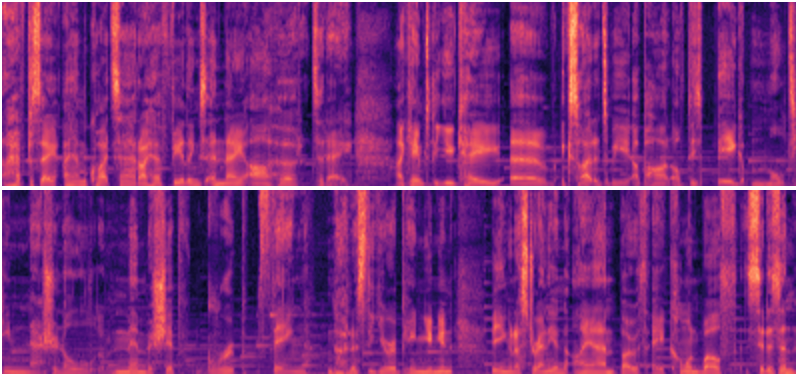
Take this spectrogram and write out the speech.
I have to say, I am quite sad. I have feelings, and they are hurt today. I came to the UK uh, excited to be a part of this big multinational membership group thing known as the European Union. Being an Australian, I am both a Commonwealth citizen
